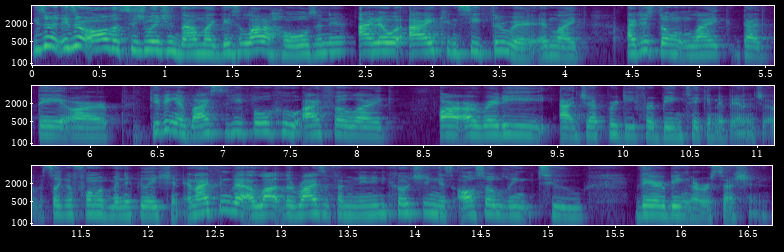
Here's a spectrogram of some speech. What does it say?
These are these are all the situations that I'm like, there's a lot of holes in it. I know I can see through it, and like I just don't like that they are giving advice to people who I feel like are already at jeopardy for being taken advantage of. It's like a form of manipulation, and I think that a lot the rise of femininity coaching is also linked to there being a recession.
